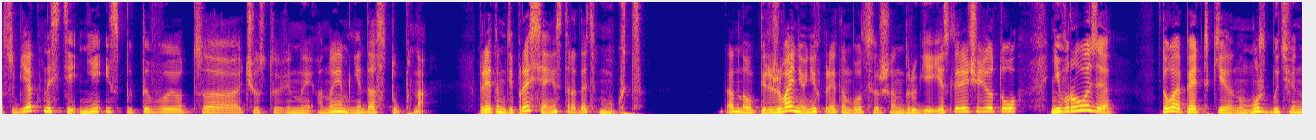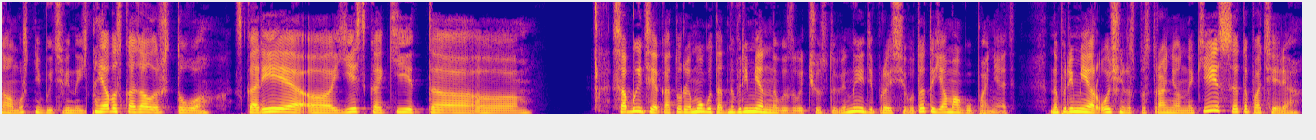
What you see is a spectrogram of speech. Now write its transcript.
субъектности не испытывают э, чувство вины, оно им недоступно. При этом депрессии они страдать могут. Да, но переживания у них при этом будут совершенно другие. Если речь идет о неврозе, то опять-таки, ну, может быть вина, может не быть вины. Я бы сказала, что скорее э, есть какие-то э, события, которые могут одновременно вызвать чувство вины и депрессию. Вот это я могу понять. Например, очень распространенный кейс – это потеря.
